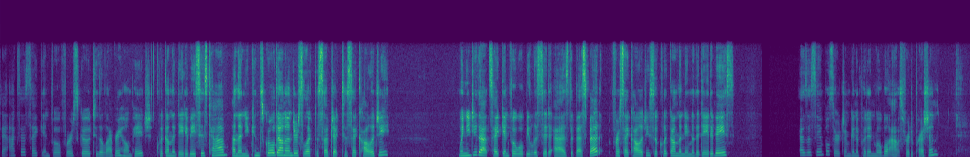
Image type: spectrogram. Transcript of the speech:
To access PsycInfo, first go to the library homepage, click on the Databases tab, and then you can scroll down under Select a Subject to Psychology. When you do that, PsycInfo will be listed as the best bet for psychology, so click on the name of the database. As a sample search, I'm going to put in mobile apps for depression,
